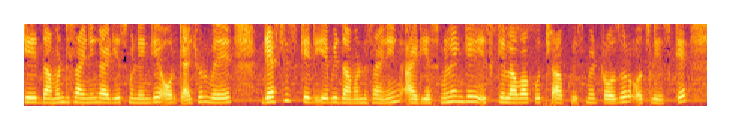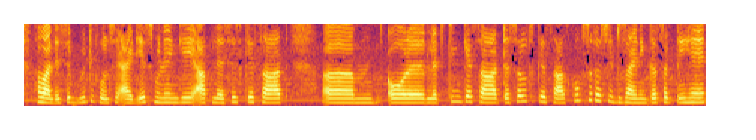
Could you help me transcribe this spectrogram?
के दामन डिज़ाइनिंग आइडियाज़ मिलेंगे और कैजुअल वेयर ड्रेसेस के लिए भी दामन डिज़ाइनिंग आइडियाज़ मिलेंगे। इसके अलावा कुछ आपको इसमें ट्राउज़र और स्लीव्स के हवाले से ब्यूटीफुल से आइडियाज़ मिलेंगे। आप लेसेस के साथ और लटकिन के साथ, टसल्स के साथ खूबसूरत सी डिज़ाइनिंग कर सकती हैं।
